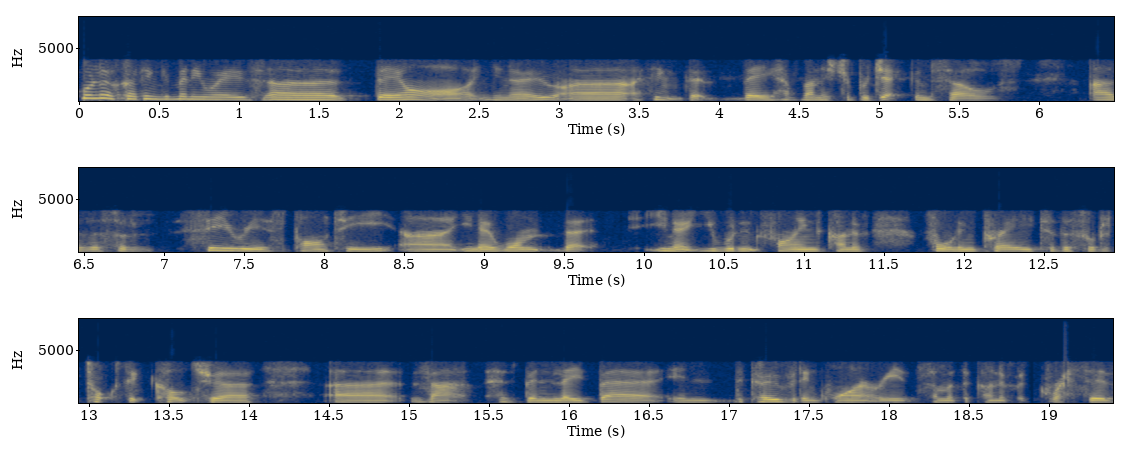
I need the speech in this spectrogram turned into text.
Well, look, I think in many ways uh, they are. You know, uh, I think that they have managed to project themselves as a sort of serious party, uh, you know, one that you know you wouldn't find kind of falling prey to the sort of toxic culture uh, that has been laid bare in the COVID inquiry, some of the kind of aggressive.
